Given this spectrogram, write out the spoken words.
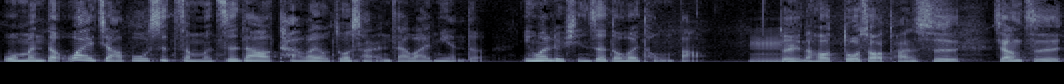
我们的外交部是怎么知道台湾有多少人在外面的？因为旅行社都会通报。嗯，对，然后多少团是这样子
